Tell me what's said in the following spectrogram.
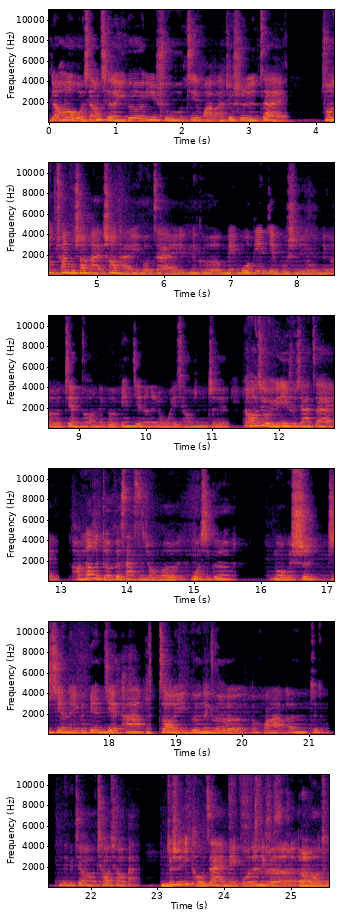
然后我想起了一个艺术计划吧，就是在川川普上海上台了以后，在那个美墨边界不是有那个建造那个边界的那种围墙什么之类的，然后就有一个艺术家在好像是德克萨斯州和墨西哥某个市之间的一个边界，他造了一个那个滑呃这那个叫跷跷板。就是一头在美国的那个国土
